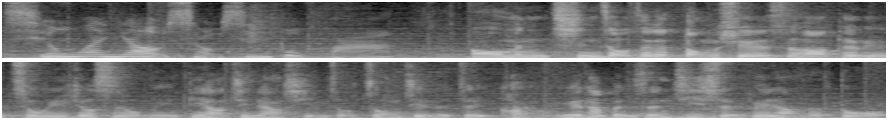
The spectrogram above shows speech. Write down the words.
千万要小心步伐。好，我们行走这个洞穴的时候，特别注意，就是我们一定要尽量行走中间的这一块哦，因为它本身积水非常的多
